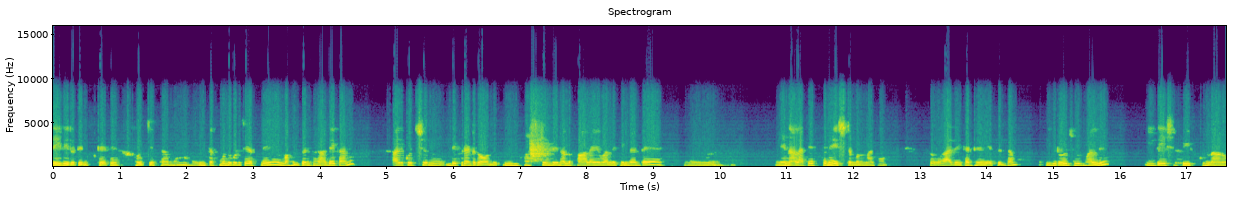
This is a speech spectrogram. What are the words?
డైలీ రొటీన్స్కి అయితే వచ్చేసాము. ఇంతకుముందు కూడా చేస్తే మా హస్బెండ్ అదే కానీ అది కొంచెం డిఫరెంట్గా ఉంది. ఫస్ట్ నుండి నన్ను ఫాలో అయ్యే వాళ్ళకి ఏంటంటే నేను అలా చేస్తేనే ఇష్టం అనమాట సో అదే కంటిన్యూ చేద్దాం ఈరోజు మళ్ళీ ఈ దేశం తీసుకున్నాను.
